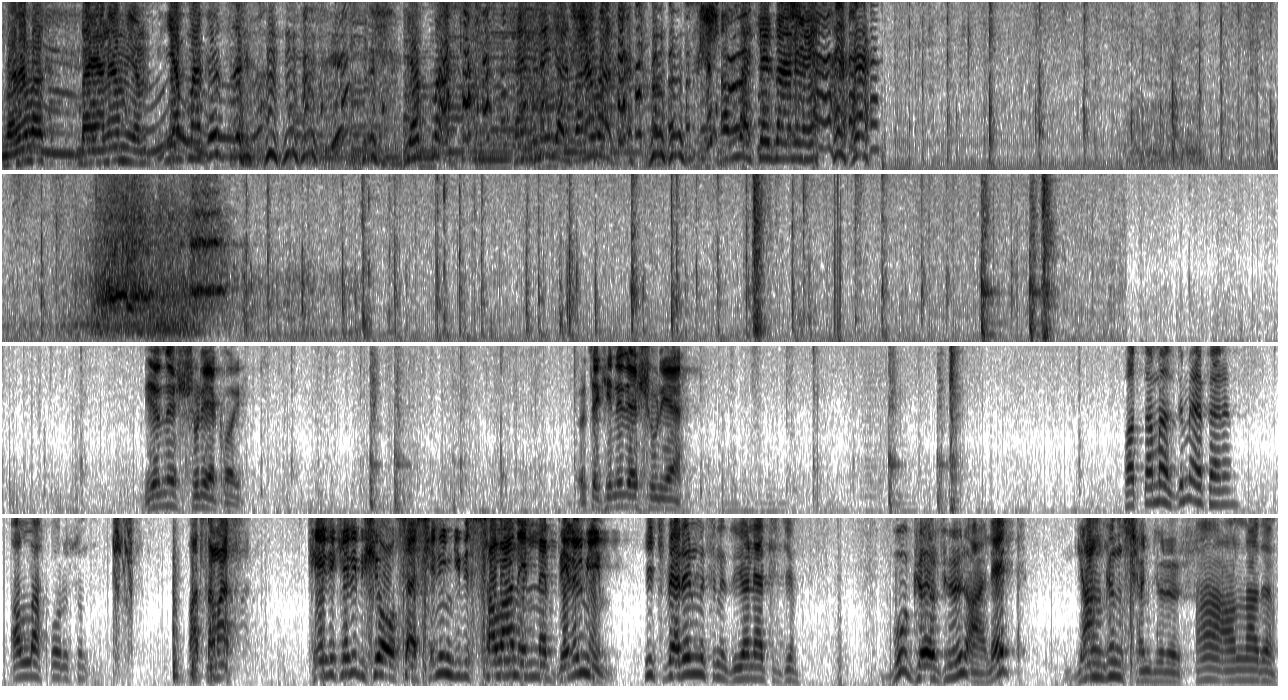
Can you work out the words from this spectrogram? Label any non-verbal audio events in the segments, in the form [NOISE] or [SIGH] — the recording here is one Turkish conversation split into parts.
Bana bak, dayanamıyorum. Yapma kız. [LAUGHS] Yapma. Kendine gel, bana bak. [LAUGHS] Allah cezanı ver. Birini şuraya koy. Ötekini de şuraya. Patlamaz değil mi efendim? Allah korusun. Patlamaz. Tehlikeli bir şey olsa senin gibi salağın eline verir miyim? Hiç verir misiniz yöneticim? Bu gördüğün alet yangın söndürür. Ha anladım.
